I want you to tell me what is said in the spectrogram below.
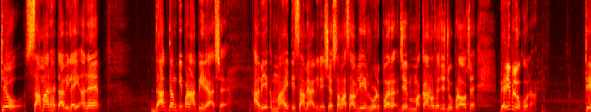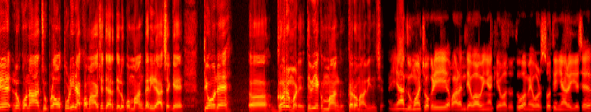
તેઓ સામાન હટાવી લઈ અને ધાક ધમકી પણ આપી રહ્યા છે. આવી એક માહિતી સામે આવી રહી છે. સમાસાવલી રોડ પર જે મકાનો છે, જે ઝૂંપડાઓ છે, ગરીબ લોકોના, તે લોકોના ઝૂંપડાઓ તોડી નાખવામાં આવે છે. ત્યારે તે લોકો માંગ કરી રહ્યા છે કે તેઓને ઘર મળે તેવી એક માંગ કરવામાં આવી રહી છે. અહીંયા ડુમા ચોકડી, વાળંદિયા વાવ અહીંયા કહેવાતું હતું. અમે વર્ષોથી અહીંયા રહીએ છીએ.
